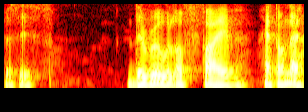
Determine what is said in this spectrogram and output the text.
Precis. The Rule of Five, heter den det?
